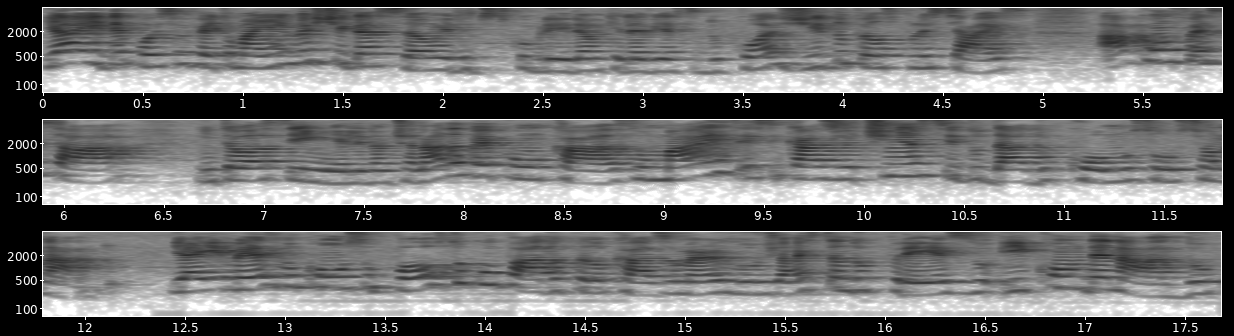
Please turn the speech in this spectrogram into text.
E aí, depois foi feita uma investigação e eles descobriram que ele havia sido coagido pelos policiais a confessar então, assim, ele não tinha nada a ver com o caso, mas esse caso já tinha sido dado como solucionado. E aí, mesmo com o suposto culpado pelo caso Mary Lou já estando preso e condenado,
